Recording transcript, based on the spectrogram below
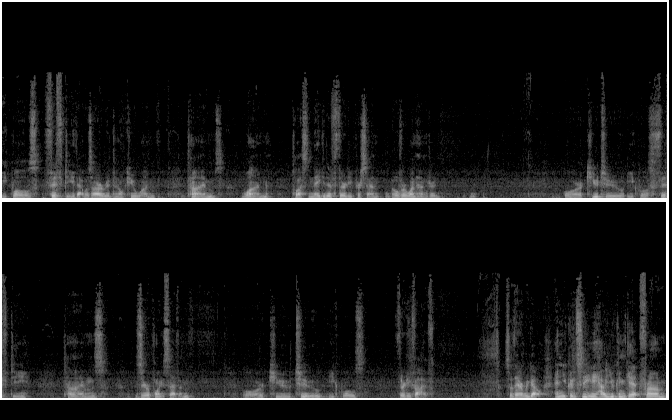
equals 50, that was our original Q1, times 1 plus negative 30% over 100 or Q2 equals 50 times 0.7 or Q2 equals 35. So there we go. And you can see how you can get from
